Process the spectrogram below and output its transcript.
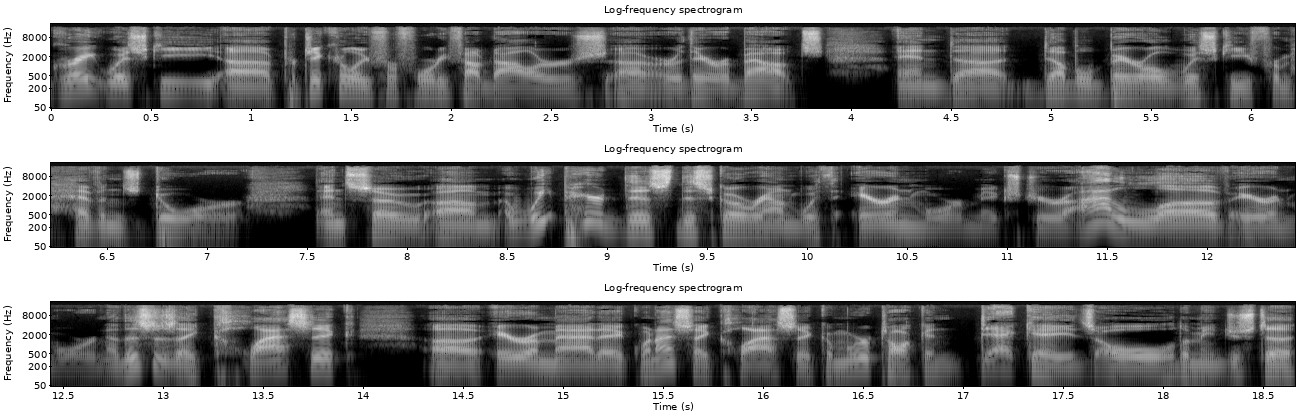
great whiskey, uh, particularly for forty five dollars uh, or thereabouts, and double barrel whiskey from Heaven's Door. And so um, we paired this this go around with Erinmore mixture. I love Erinmore. Now this is a classic aromatic. When I say classic, and we're talking decades old. I mean just a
